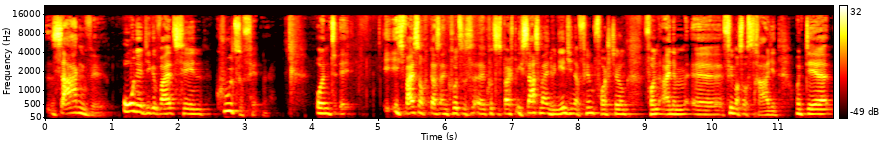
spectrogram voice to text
sagen will, ohne die Gewaltszenen cool zu finden. Und äh, ich weiß noch, das ist ein kurzes, äh, kurzes Beispiel. Ich saß mal in Venedig in einer Filmvorstellung von einem äh, Film aus Australien und der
